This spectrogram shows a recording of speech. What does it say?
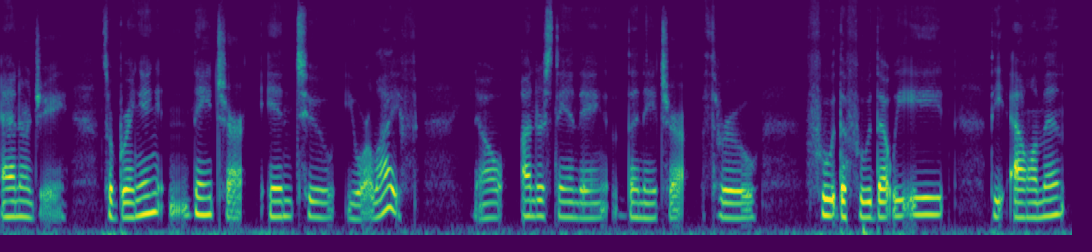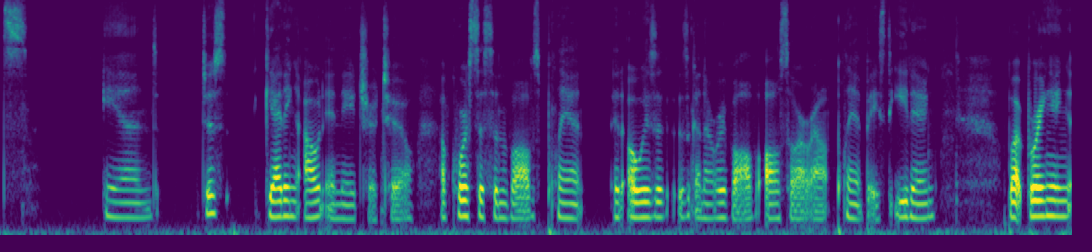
energy. So bringing nature into your life. You know, understanding the nature through food, the food that we eat, the elements, and just getting out in nature too. Of course, this involves plant, it always is going to revolve also around plant based eating, but bringing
